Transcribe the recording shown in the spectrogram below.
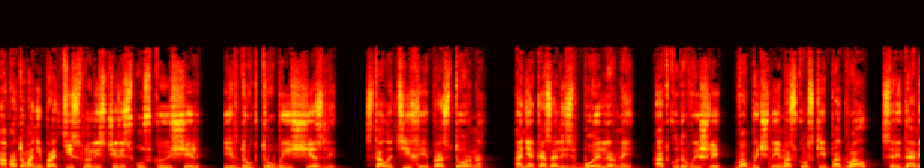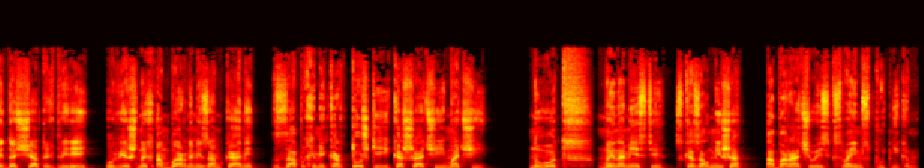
А потом они протиснулись через узкую щель, и вдруг трубы исчезли, стало тихо и просторно. Они оказались в бойлерной, откуда вышли в обычный московский подвал с рядами дощатых дверей, увешанных амбарными замками, с запахами картошки и кошачьей мочи. «Ну вот, мы на месте», — сказал Миша, оборачиваясь к своим спутникам.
